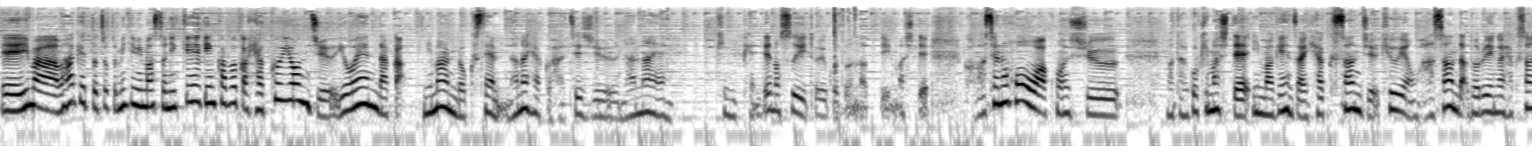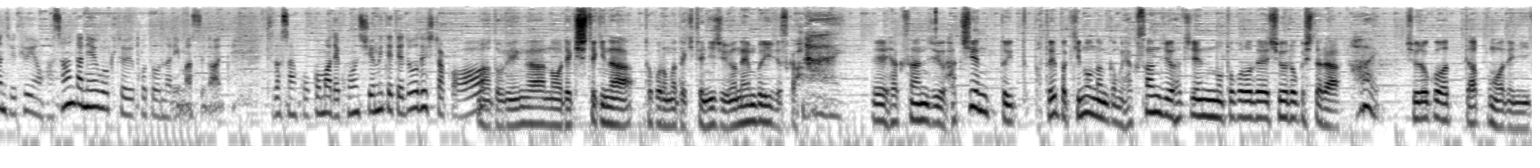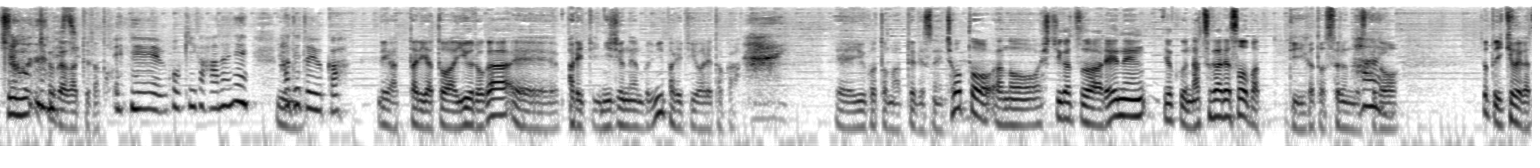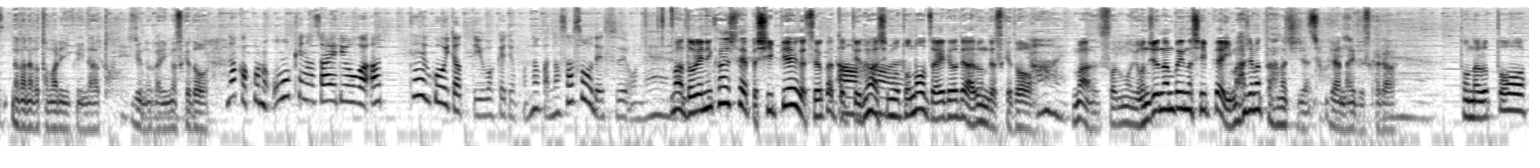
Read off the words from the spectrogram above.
えー、今、マーケットちょっと見てみますと日経平均株価144円高2万6787円近辺での推移ということになっていまして為替の方は今週また動きまして今現在139円を挟んだドル円が139円を挟んだ値動きということになりますが津田さんここまで今週見ててどうでしたか、まあ、ドル円があの歴史的なところまで来て24年ぶりですか。はいで138円といった例えば昨日なんかも138円のところで収録したら、はい、収録終わってアップまでに1円近く上がってたと、えー、動きが派,、ね、派手というか。であったりあとはユーロが、えー、パリティ20年ぶりにパリティ割れとか、はい。えー、いうこともあってですねちょっとあの7月は例年よく夏枯れ相場っていう言い方をするんですけど、はい、ちょっと勢いがなかなか止まりにくいなというのがありますけどなんかこの大きな材料があって動いたっていうわけでもなんかなさそうですよね、まあ、どれに関してはやっぱ CPI が強かったっていうのは足元の材料であるんですけど、はい、まあ、それも40年ぶりの CPI 今始まった話じゃじゃないですから。となると、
